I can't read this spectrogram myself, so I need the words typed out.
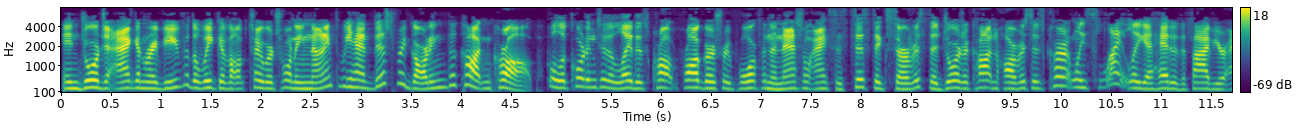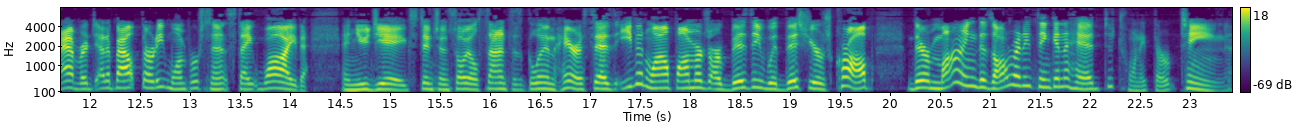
In Georgia Ag in Review for the week of October 29th, we had this regarding the cotton crop. Well, according to the latest crop progress report from the National Ag Statistics Service, the Georgia cotton harvest is currently slightly ahead of the five year average at about 31% statewide. And UGA Extension Soil Sciences Glen Harris says even while farmers are busy with this year's crop, their mind is already thinking ahead to 2013.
